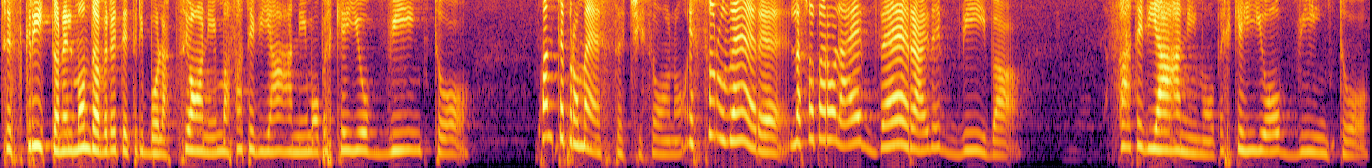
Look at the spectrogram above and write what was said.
C'è scritto nel mondo avrete tribolazioni, ma fatevi animo perché io ho vinto. Quante promesse ci sono? E sono vere, la sua parola è vera ed è viva. Fatevi animo perché io ho vinto.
